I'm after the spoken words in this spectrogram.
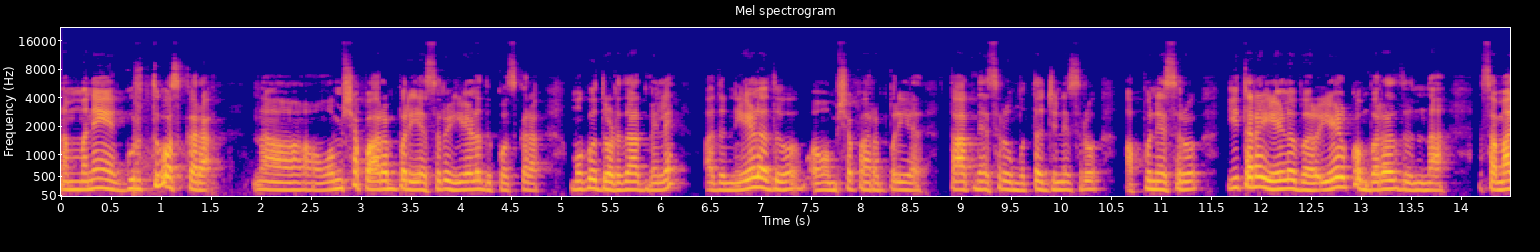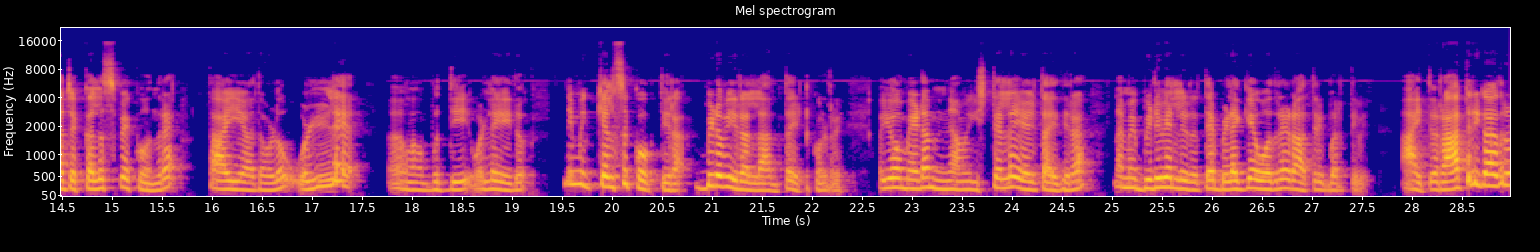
ನಮ್ಮ ಮನೆ ಗುರುತಿಗೋಸ್ಕರ, ನಾ ವಂಶ ಪಾರಂಪರ್ಯ ಹೆಸರು ಹೇಳೋದಕ್ಕೋಸ್ಕರ, ಮಗು ದೊಡ್ಡದಾದ ಮೇಲೆ ಅದನ್ನು ಹೇಳೋದು ವಂಶ ಪಾರಂಪರ್ಯ, ತಾತನ ಹೆಸರು, ಮುತ್ತಜ್ಜನ ಹೆಸರು, ಅಪ್ಪನ ಹೆಸರು, ಈ ಥರ ಹೇಳೋ ಬ ಹೇಳ್ಕೊಂಬರೋದನ್ನು ಸಮಾಜಕ್ಕೆ ಕಲಿಸ್ಬೇಕು ಅಂದರೆ ತಾಯಿ ಆದವಳು ಒಳ್ಳೆ ಬುದ್ಧಿ ಒಳ್ಳೆಯ ಇದು. ನಿಮಗೆ ಕೆಲಸಕ್ಕೆ ಹೋಗ್ತೀರಾ? ಬಿಡುವಿರಲ್ಲ ಅಂತ ಇಟ್ಕೊಳ್ರಿ. ಅಯ್ಯೋ ಮೇಡಮ್, ನಾವು ಇಷ್ಟೆಲ್ಲ ಹೇಳ್ತಾ ಇದ್ದೀರಾ, ನಮಗೆ ಬಿಡುವೆಲ್ಲಿರುತ್ತೆ? ಬೆಳಗ್ಗೆ ಹೋದರೆ ರಾತ್ರಿಗೆ ಬರ್ತೀವಿ. ಆಯಿತು. ರಾತ್ರಿಗಾದರೂ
